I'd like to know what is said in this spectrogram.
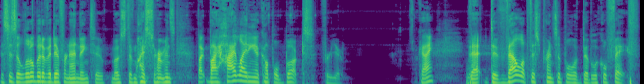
This is a little bit of a different ending to most of my sermons, but by highlighting a couple books for you, okay, that develop this principle of biblical faith.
